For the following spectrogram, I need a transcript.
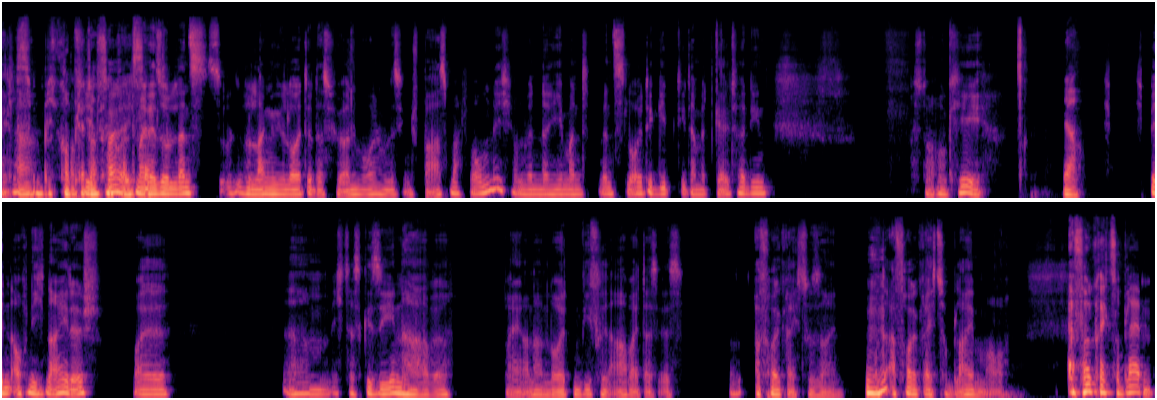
Ja, das bin ich Auf komplett jeden Fall. Ich meine, solange, solange die Leute das hören wollen und es ihnen Spaß macht, warum nicht? Und wenn da jemand, wenn es Leute gibt, die damit Geld verdienen, ist doch okay. Ja. Ich, ich bin auch nicht neidisch, weil ähm, ich das gesehen habe bei anderen Leuten, wie viel Arbeit das ist, also erfolgreich zu sein und Mhm. erfolgreich zu bleiben auch. erfolgreich zu bleiben.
